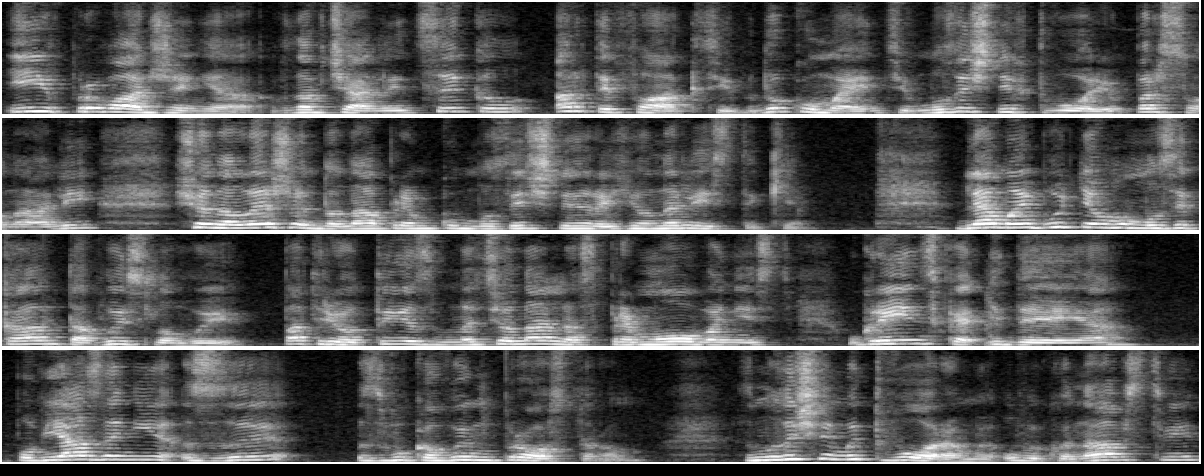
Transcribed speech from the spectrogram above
і впровадження в навчальний цикл артефактів, документів, музичних творів, персоналій, що належать до напрямку музичної регіоналістики. Для майбутнього музиканта вислови патріотизм, національна спрямованість, українська ідея пов'язані з звуковим простором, з музичними творами у виконавстві,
